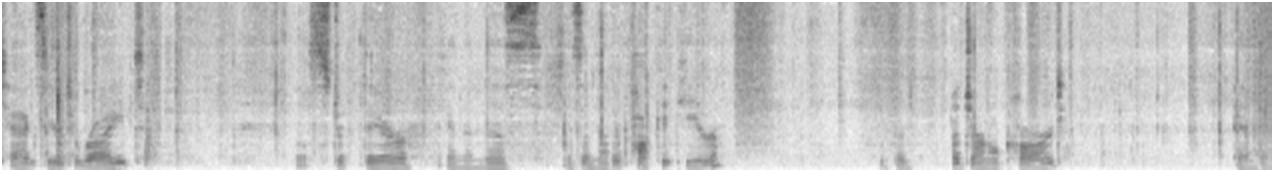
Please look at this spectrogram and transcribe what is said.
tags here to write. A little strip there, and then this is another pocket here with a, a journal card. And then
